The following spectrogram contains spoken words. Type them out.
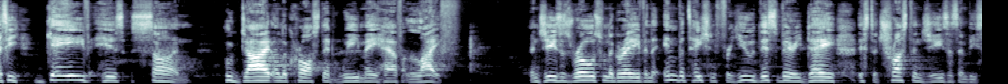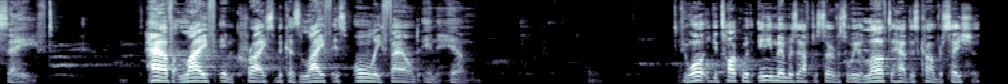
As he gave his son who died on the cross that we may have life. And Jesus rose from the grave, and the invitation for you this very day is to trust in Jesus and be saved. Have life in Christ because life is only found in Him. If you want, you can talk with any members after service. We would love to have this conversation.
